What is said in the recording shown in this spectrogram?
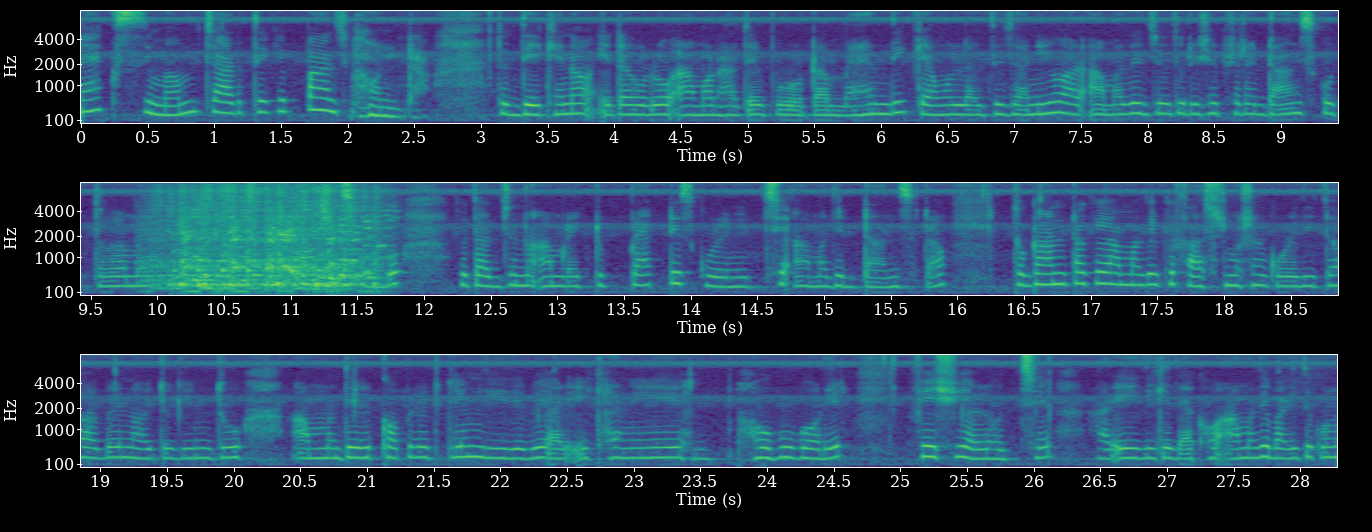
ম্যাক্সিমাম চার থেকে পাঁচ ঘণ্টা। তো দেখে নাও, এটা হলো আমার হাতের পুরোটা মেহেন্দি, কেমন লাগছে জানিও। আর আমাদের যেহেতু রিসেপশনে ডান্স করতে হবে, আমরা তো তার জন্য আমরা একটু প্র্যাকটিস করে নিচ্ছি আমাদের ডান্সটা তো গানটাকে আমাদেরকে ফাস্ট মোশন করে দিতে হবে, নয়তো কিন্তু আমাদের কপিরাইট ক্লেম দিয়ে দেবে। আর এখানে হবু বরের ফেসিয়াল হচ্ছে। আর এই দিকে দেখো, আমাদের বাড়িতে কোনো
